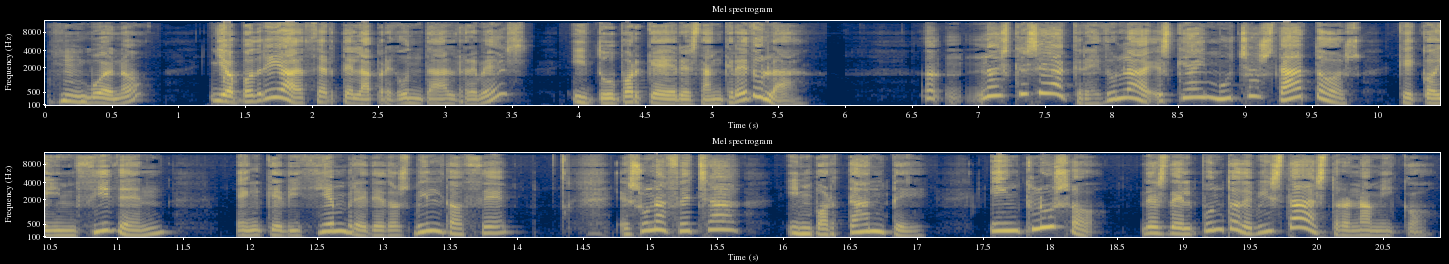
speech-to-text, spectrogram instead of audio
Bueno, Yo podría hacerte la pregunta al revés. ¿Y tú por qué eres tan crédula? Eh, no es que sea crédula, es que hay muchos datos que coinciden en que diciembre de 2012 es una fecha importante, incluso desde el punto de vista astronómico.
